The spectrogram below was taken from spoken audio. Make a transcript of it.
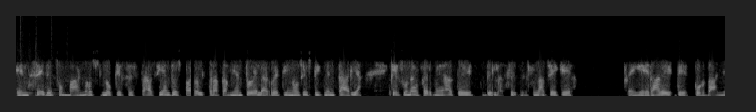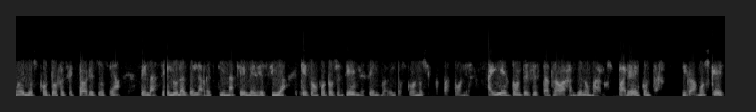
En seres humanos lo que se está haciendo es para el tratamiento de la retinosis pigmentaria, que es una enfermedad de, la, es una ceguera ceguera de, por daño de los fotorreceptores, o sea, de las células de la retina que le decía que son fotosensibles, los conos y los bastones. Ahí es donde se está trabajando en humanos. Pare de contar. Digamos que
